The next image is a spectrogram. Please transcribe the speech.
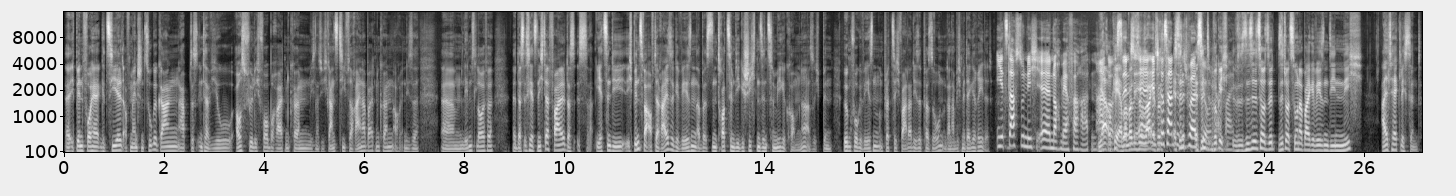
äh, ich bin vorher gezielt auf Menschen zugegangen, habe das Interview ausführlich vorbereiten können, mich natürlich ganz tief da reinarbeiten können, auch in diese ähm, Lebensläufe. Äh, das ist jetzt nicht der Fall. Das ist, jetzt sind die, ich bin zwar auf der Reise gewesen, aber es sind trotzdem, die Geschichten sind zu mir gekommen. Ne? Also ich bin irgendwo gewesen und plötzlich war da diese Person und dann habe ich mit der geredet. Jetzt darfst du nicht äh, noch mehr verraten. Also ja, okay, aber sind, was ich so äh, interessante es sind, Situationen. Es sind wirklich dabei. es sind Situationen dabei gewesen, die nicht alltäglich sind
